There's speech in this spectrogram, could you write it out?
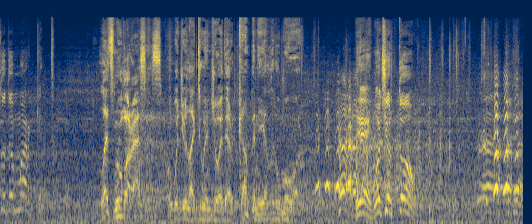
to the market. Let's move our asses. Or would you like to enjoy their company a little more? Hey, watch your tone.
